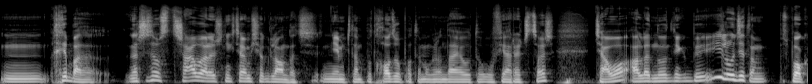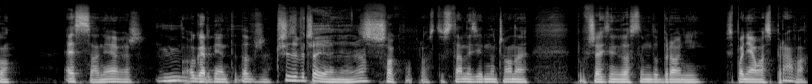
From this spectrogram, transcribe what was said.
hmm, chyba, znaczy są strzały, ale już nie chciałem się oglądać. Nie wiem, czy tam podchodzą, potem oglądają tą ofiarę czy coś, ciało, ale no jakby i ludzie tam, spoko. Essa, nie, wiesz, mm. ogarnięte, dobrze. Przyzwyczajenie, nie? Szok po prostu. Stany Zjednoczone, powszechny dostęp do broni, wspaniała sprawa.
